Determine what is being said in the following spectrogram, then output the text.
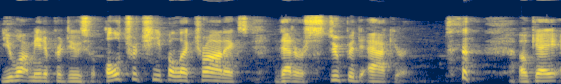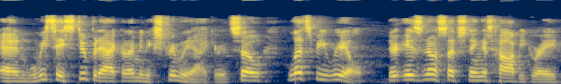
you want me to produce ultra cheap electronics that are stupid accurate. okay, and when we say stupid accurate, I mean extremely accurate. So let's be real. There is no such thing as hobby grade.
